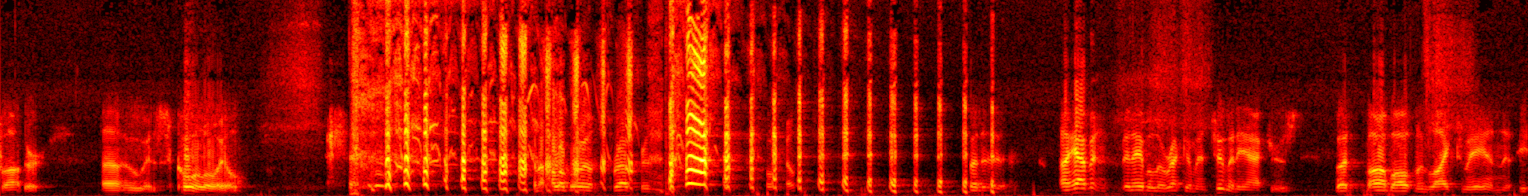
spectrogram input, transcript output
father, uh, who is Cole Oyl. and Olive Oyl's brother oil. But uh, I haven't been able to recommend too many actors but Bob Altman liked me, and he,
